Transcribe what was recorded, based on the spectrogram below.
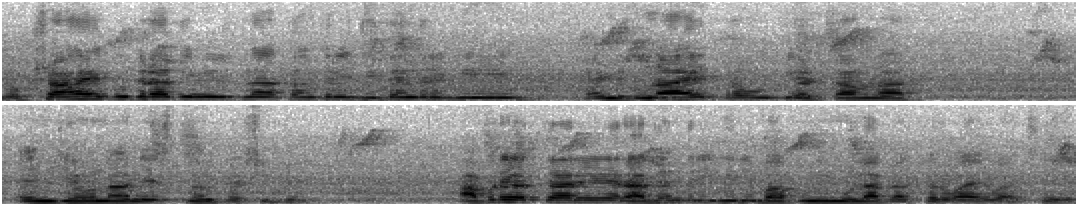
લોકશાહી ગુજરાતી ન્યૂઝના તંત્રી જીતેન્દ્રગીરી એન્ડ ગુનાહિત પ્રવૃત્તિ અટકાવનાર એનજીઓના નેશનલ પ્રેસિડેન્ટ. આપણે અત્યારે રાજેન્દ્રગીરી બાપુની મુલાકાત કરવા આવ્યા છે.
